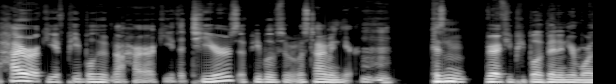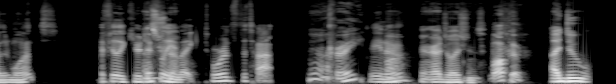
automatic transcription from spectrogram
hierarchy of people who, have not hierarchy, the tiers of people who've spent most time in here. Mm-hmm. Because very few people have been in here more than once. I feel like you're That's definitely true. like towards the top, Yeah. great. you know? Well, congratulations. Welcome. I do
